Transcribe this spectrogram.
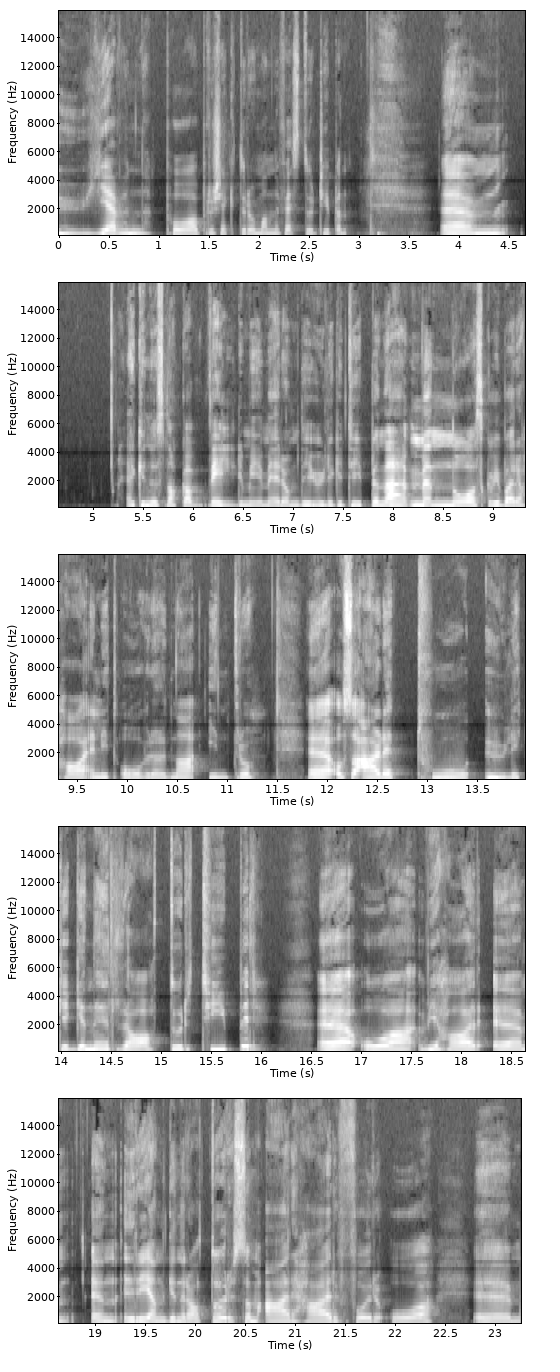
ujevn på prosjekter og manifestor-typen. Um, jeg kunne snakka veldig mye mer om de ulike typene, men nå skal vi bare ha en litt overordna intro. Eh, og så er det to ulike generatortyper. Eh, og vi har eh, en ren generator som er her for å eh,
